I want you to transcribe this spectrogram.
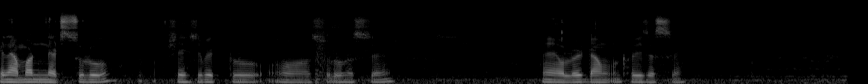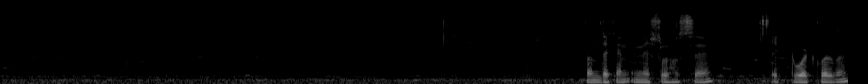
এখানে আমার নেট স্লো সেই হিসেবে একটু স্লো হচ্ছে। হ্যাঁ অলরেডি ডাউনলোড হয়ে যাচ্ছে। এখন দেখেন ইনস্টল হচ্ছে। একটু ওয়েট করবেন।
